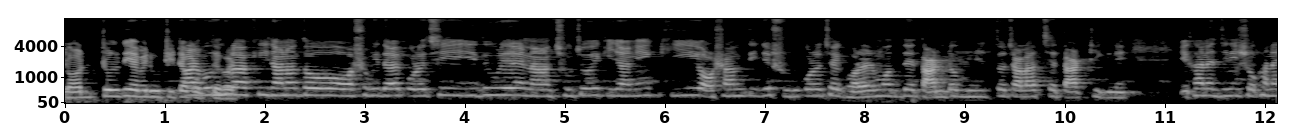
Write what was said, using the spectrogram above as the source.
জট জলদি আমি রুটিটা করতে পারি। কি জানো তো? অসুবিধায় পড়েছি ইঁদুরে, না ছুঁচোয়, কি জানি কি অশান্তি যে শুরু করেছে ঘরের মধ্যে। তাণ্ডব নৃত্য চালাচ্ছে, তার ঠিক নেই। এখানে জিনিস ওখানে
